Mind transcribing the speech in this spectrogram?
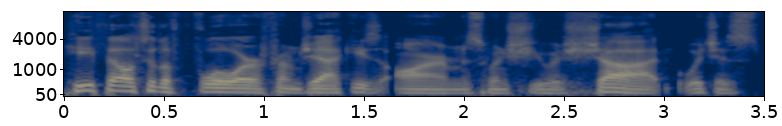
He fell to the floor from Jackie's arms when she was shot, which is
